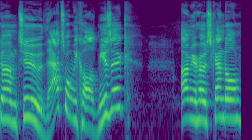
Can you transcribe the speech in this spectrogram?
Welcome to That's What We Called Music. I'm your host, Kendall.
